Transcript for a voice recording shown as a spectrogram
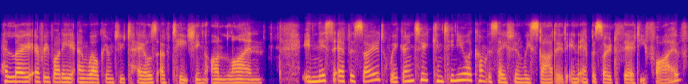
Hello, everybody, and welcome to Tales of Teaching Online. In this episode, we're going to continue a conversation we started in episode 35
